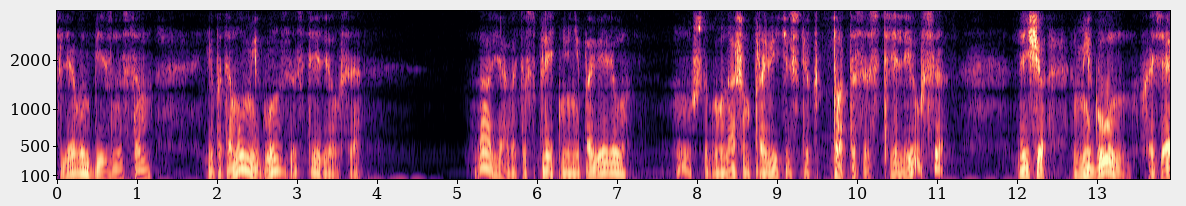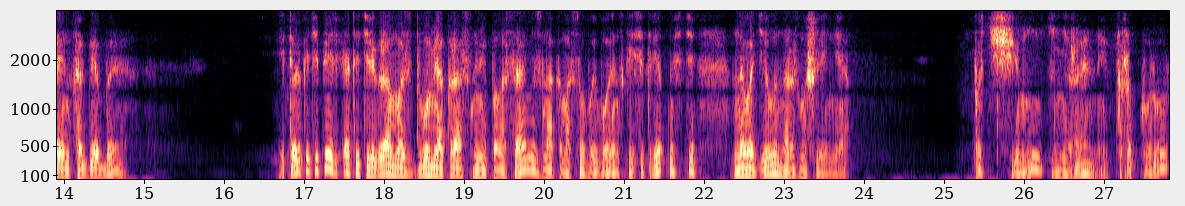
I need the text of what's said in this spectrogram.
с левым бизнесом, и потому Мигун застрелился. Но я в эту сплетню не поверил, ну, чтобы в нашем правительстве кто-то застрелился, да еще Мигун, хозяин КГБ. И только теперь эта телеграмма с двумя красными полосами, знаком особой воинской секретности, наводила на размышления. Почему генеральный прокурор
